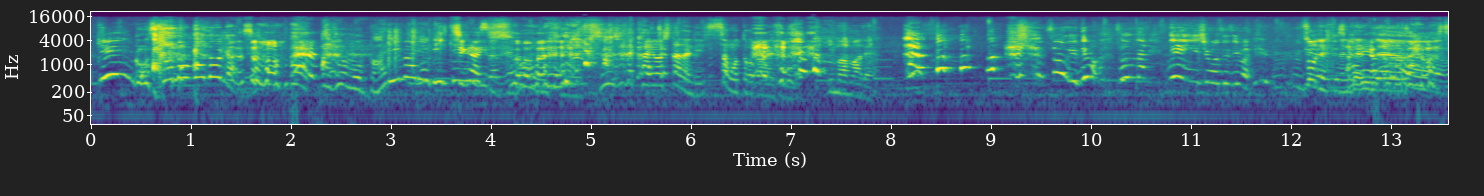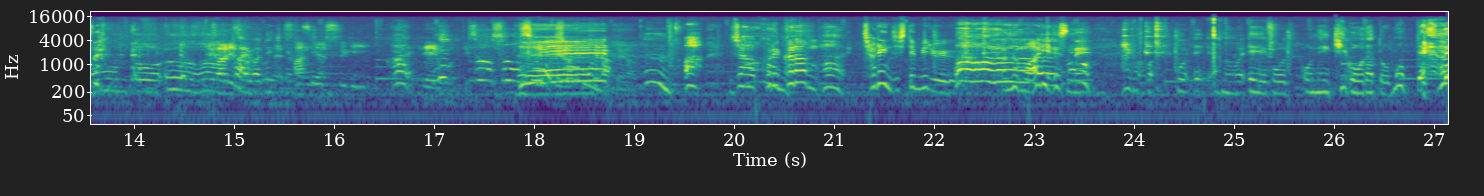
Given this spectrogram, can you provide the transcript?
言語そのものが、そう。あでもバリバリ理系ですね。数字で会話したなんて一切思ったことないですね。今まで。そうででもそんなね印象は全然今そうですね全然本当うんうん会話できてますよ。過ぎはい。英語ってそうそうそう。うん。あじゃあこれからチャレンジしてみるのもありですね。はい。あの英語をね記号だと思って。確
